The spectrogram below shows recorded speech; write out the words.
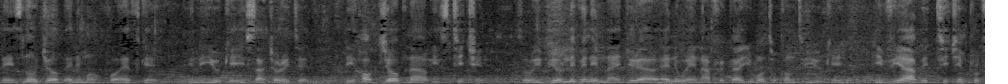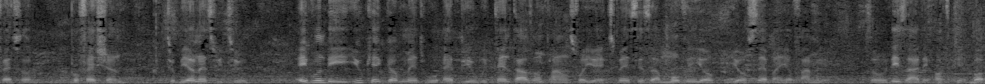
there is no job anymore for healthcare in the UK. It's saturated. The hot job now is teaching. So if you're living in Nigeria or anywhere in Africa, you want to come to UK. If you have a teaching profession, profession, to be honest with you, even the UK government will help you with ten thousand pounds for your expenses and moving your, yourself and your family. So these are the hot cake. But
